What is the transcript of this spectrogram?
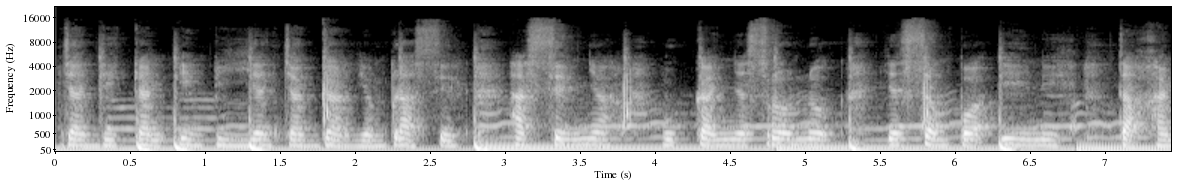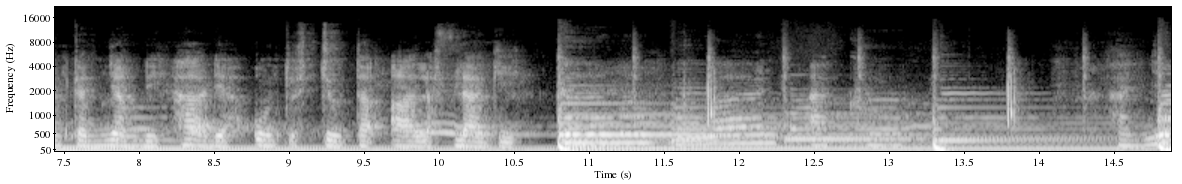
jadikan impian cagar yang berhasil. Hasilnya bukannya seronok yang sempua ini Tahankan yang dihadiah untuk juta alaf lagi. Kemampuan aku hanya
